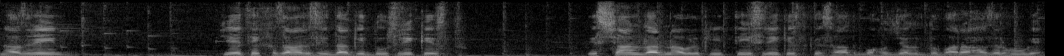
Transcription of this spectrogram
नाजरीन, ये थी ख़जान रसीदा की दूसरी किस्त। इस शानदार नावल की तीसरी किस्त के साथ बहुत जल्द दोबारा हाज़िर होंगे।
